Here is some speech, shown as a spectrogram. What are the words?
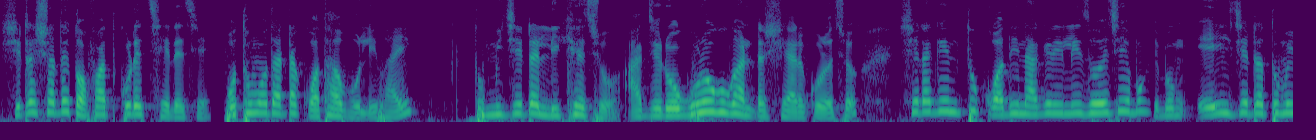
সেটার সাথে তফাৎ করে ছেড়েছে। প্রথমত একটা কথা বলি ভাই তুমি যেটা লিখেছো আর যে রঘু রঘু গানটা শেয়ার করেছ, সেটা কিন্তু কদিন আগে রিলিজ হয়েছে এবং এবং এই যেটা তুমি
